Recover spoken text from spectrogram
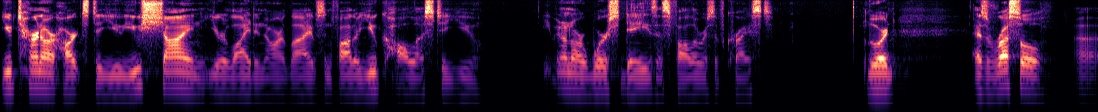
you turn our hearts to you. You shine your light in our lives. And Father, you call us to you, even on our worst days as followers of Christ. Lord, as Russell uh,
